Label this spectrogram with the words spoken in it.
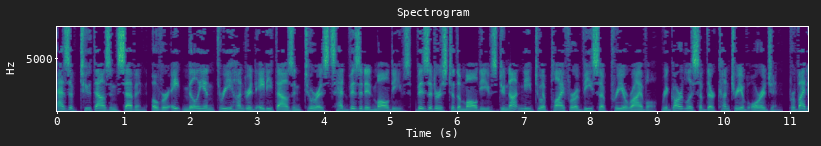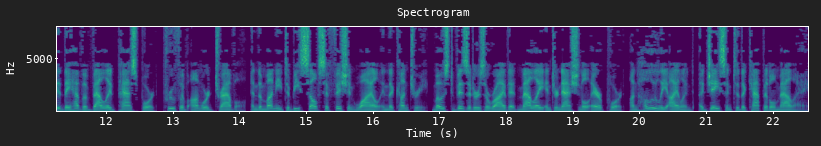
As of 2007, over 8,380,000 tourists had visited Maldives. Visitors to the Maldives do not need to apply for a visa pre-arrival, regardless of their country of origin, provided they have a valid passport, proof of onward travel, and the money to be self-sufficient while in the country. Most visitors arrive at Malé International Airport on Hulhulé Island, adjacent to the capital Malé.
